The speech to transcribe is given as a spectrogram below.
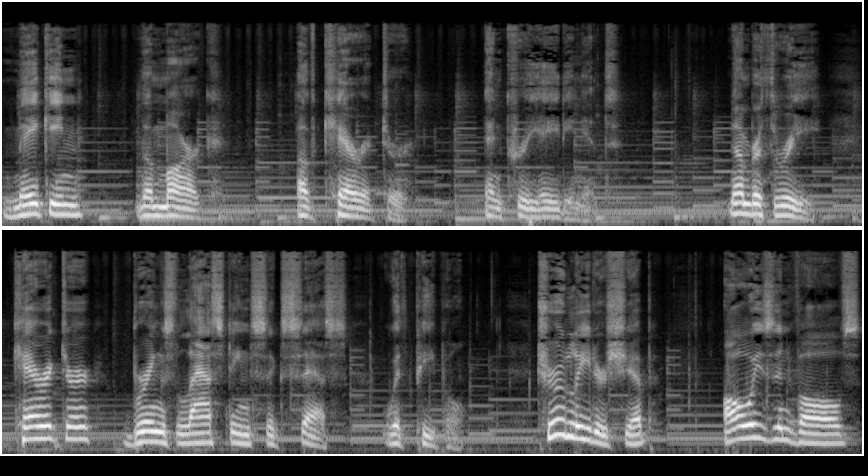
making the mark of character and creating it. Number three, character brings lasting success with people. True leadership always involves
